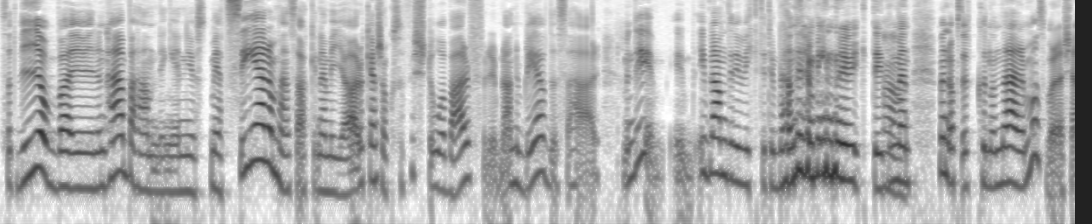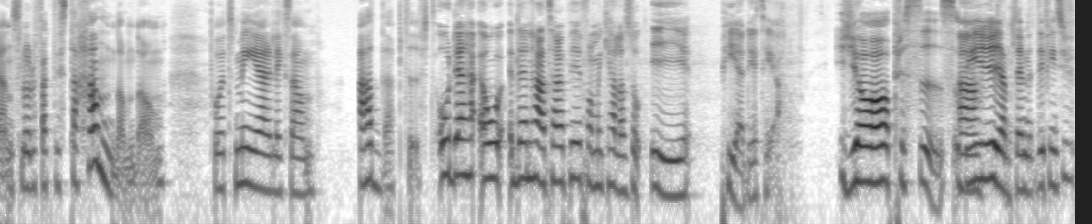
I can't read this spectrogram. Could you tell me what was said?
Så att vi jobbar ju i den här behandlingen just med att se de här sakerna vi gör och kanske också förstå varför ibland blev det så här. Men det ibland är det viktigt, ibland är det mindre viktigt. Ja. Men, men också att kunna närma oss våra känslor och faktiskt ta hand om dem på ett mer liksom adaptivt. Och, den här, och den här terapiformen kallas då IPDT. Ja, precis. Och det, Ja. är ju egentligen, det finns ju,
